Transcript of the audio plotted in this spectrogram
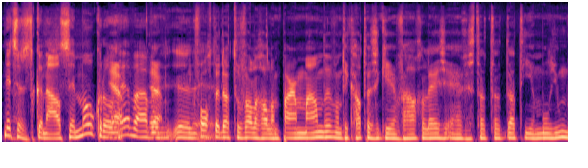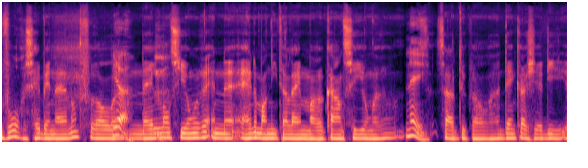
Net zoals het kanaal Semokro, Ja, hè, waar we... eh, ik volgde dat toevallig al een paar maanden. Want ik had eens een keer een verhaal gelezen ergens... dat, dat, dat die een miljoen volgers hebben in Nederland. Vooral eh. Nederlandse jongeren. En eh, helemaal niet alleen Marokkaanse jongeren. Nee. Dat zou natuurlijk wel denken als je die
